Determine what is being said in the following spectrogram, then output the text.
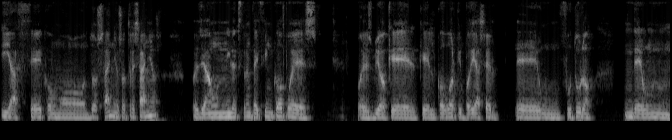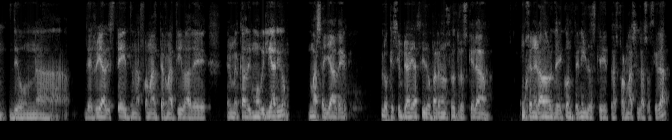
y hace como dos años o tres años pues ya un IBEX 35 pues, pues vio que, el coworking podía ser eh, un futuro de, un, de una de real estate, de una forma alternativa de, del mercado inmobiliario más allá de lo que siempre había sido para nosotros, que era un generador de contenidos que transformase la sociedad.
